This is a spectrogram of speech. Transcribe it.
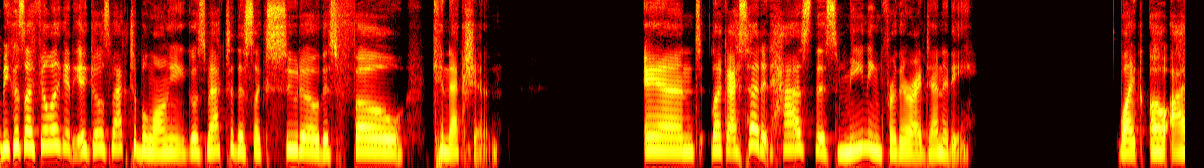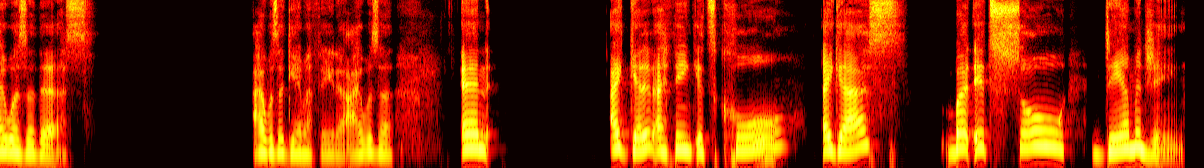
because I feel like it, it goes back to belonging. It goes back to this like pseudo, this faux connection. And like I said, it has this meaning for their identity. Like, oh, I was a this. I was a gamma theta. I was a, and I get it. I think it's cool, I guess. but it's so damaging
